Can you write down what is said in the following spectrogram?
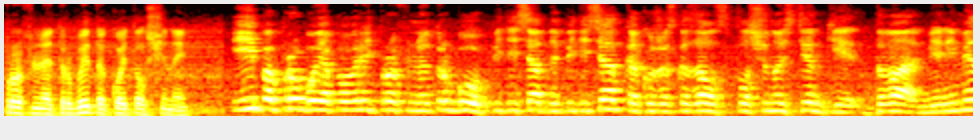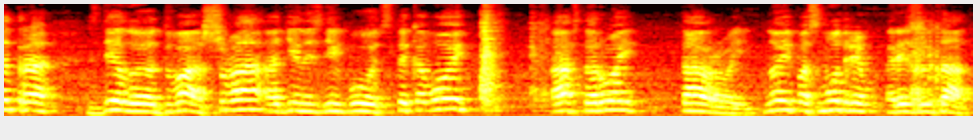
профильной трубы такой толщины. И попробую я поварить профильную трубу 50 на 50, как уже сказал, с толщиной стенки 2 мм. Сделаю два шва, один из них будет стыковой, а второй тавровый. Ну и посмотрим результат.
